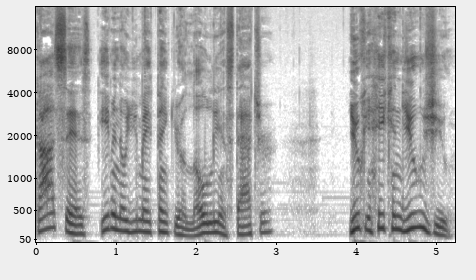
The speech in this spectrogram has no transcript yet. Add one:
God says, even though you may think you're lowly in stature, you can, He can use you.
